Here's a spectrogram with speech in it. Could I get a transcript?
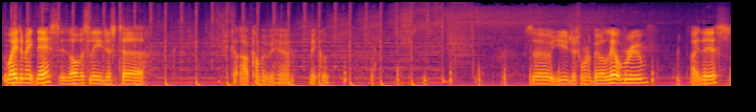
The way to make this is obviously just to I'll come over here, make one. So you just want to build a little room like this.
